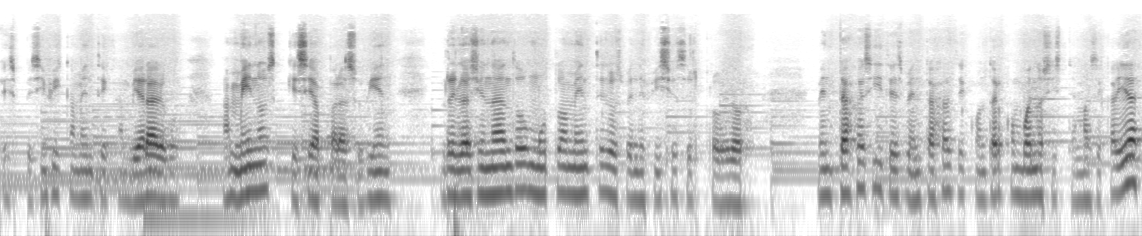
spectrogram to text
específicamente cambiar algo, a menos que sea para su bien relacionando mutuamente los beneficios del proveedor. Ventajas y desventajas de contar con buenos sistemas de calidad.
